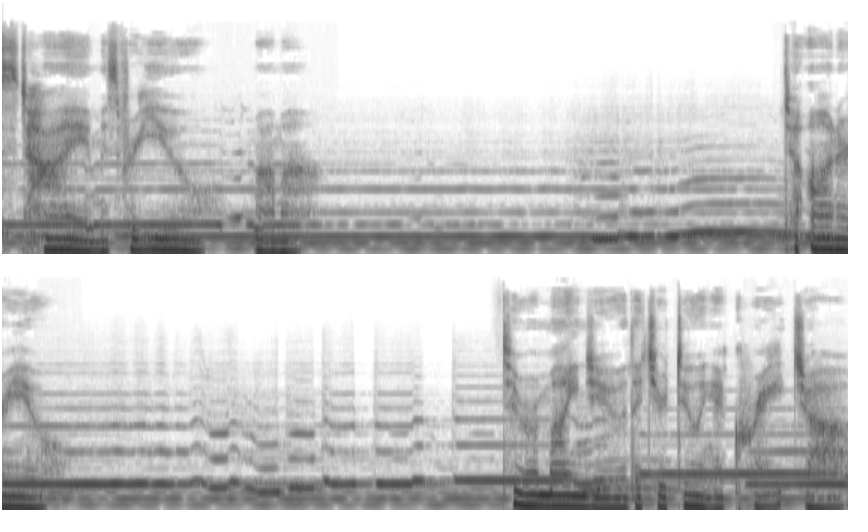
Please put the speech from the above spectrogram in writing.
This time is for you, Mama. To honor you. To remind you that you're doing a great job.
